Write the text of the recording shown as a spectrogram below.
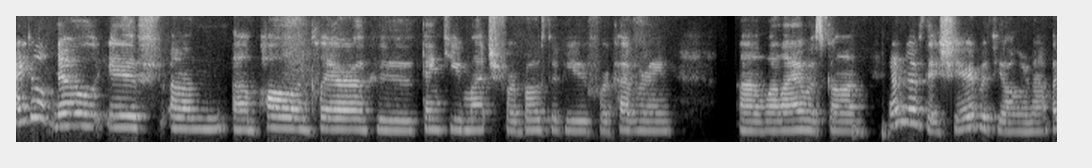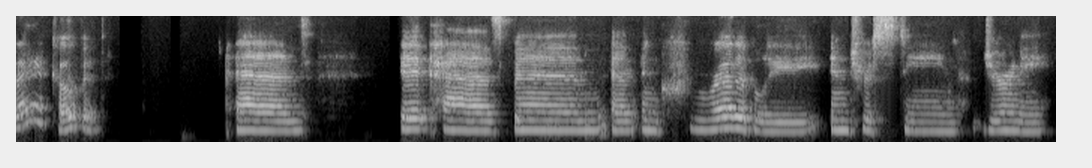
I don't know if um, um, Paul and Clara, who thank you much for both of you for covering uh, while I was gone. I don't know if they shared with y'all or not, but I had COVID. And it has been an incredibly interesting journey.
